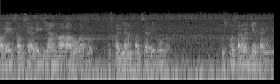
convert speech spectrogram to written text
और एक सबसे अधिक ज्ञान वाला होगा तो उसका ज्ञान सबसे अधिक होगा। उसको सर्वज्ञ कहेंगे।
